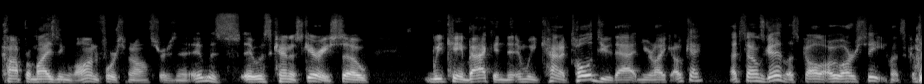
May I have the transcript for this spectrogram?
compromising law enforcement officers and it was it was kind of scary. So we came back and, and we kind of told you that and you're like okay that sounds good. Let's call orc let's go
